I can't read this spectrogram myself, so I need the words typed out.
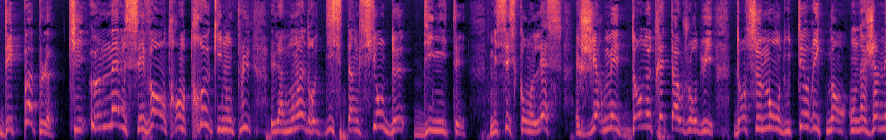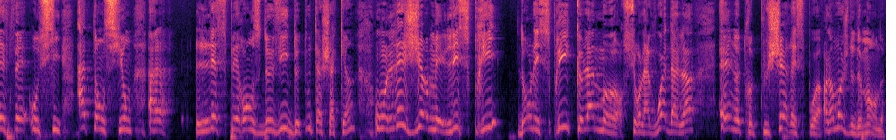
des peuples qui eux-mêmes s'éventrent entre eux, qui n'ont plus la moindre distinction de dignité. Mais c'est ce qu'on laisse germer dans notre État aujourd'hui, dans ce monde où théoriquement on n'a jamais fait aussi attention à l'espérance de vie de tout à chacun, on laisse germer l'esprit dans l'esprit que la mort sur la voie d'Allah est notre plus cher espoir. Alors moi je te demande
